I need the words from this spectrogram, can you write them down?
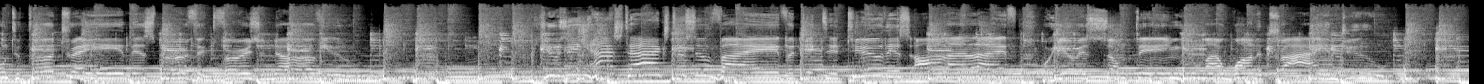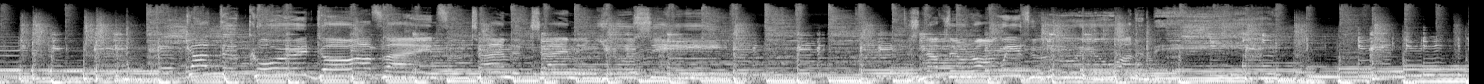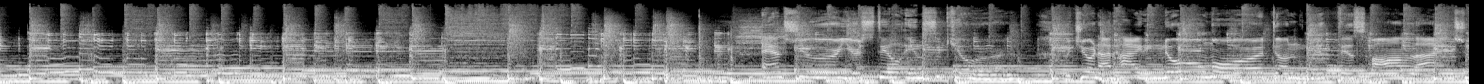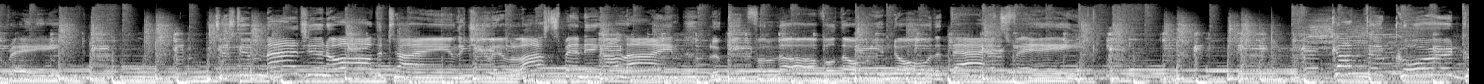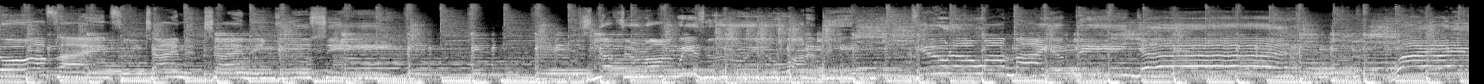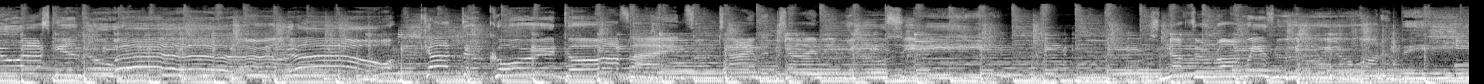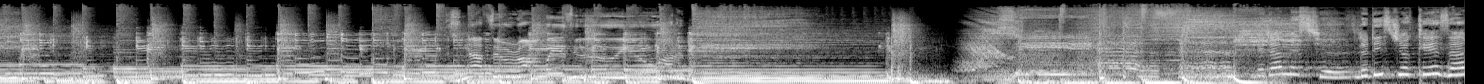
Using to portray this perfect version of you. Using hashtags to survive, addicted to this online life. Well, here is something you might want to try and do.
